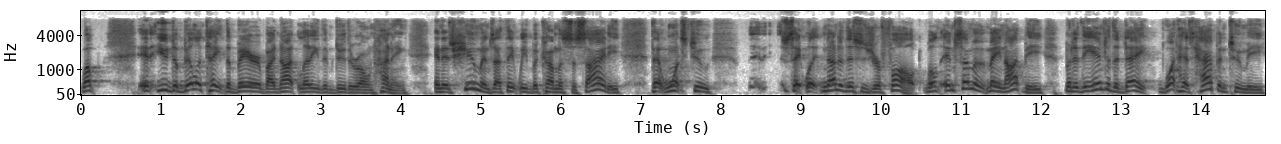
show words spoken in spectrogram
Well, it, you debilitate the bear by not letting them do their own hunting. And as humans, I think we've become a society that wants to say, well, none of this is your fault. Well, and some of it may not be, but at the end of the day, what has happened to me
